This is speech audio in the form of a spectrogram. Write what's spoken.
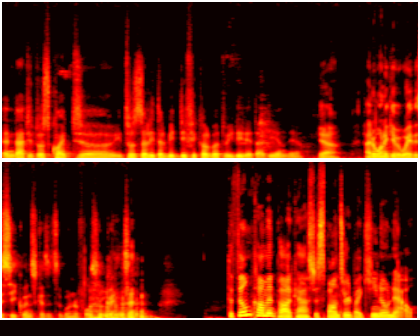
and that it was quite. Uh, it was a little bit difficult, but we did it at the end. Yeah. Yeah. I don't want to give away the sequence because it's a wonderful sequence. The Film Comment podcast is sponsored by Kino Now.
